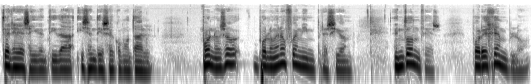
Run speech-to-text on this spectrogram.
tener esa identidad y sentirse como tal. Bueno, eso por lo menos fue mi impresión. Entonces, por ejemplo,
